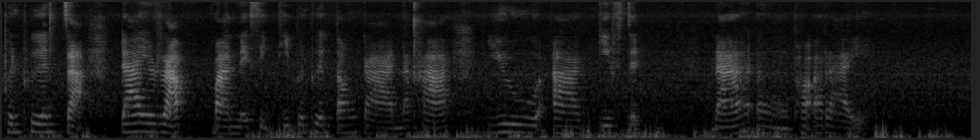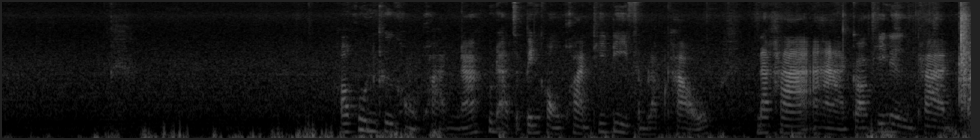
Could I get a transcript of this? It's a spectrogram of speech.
เพื่อนๆจะได้รับมันในสิ่งที่เพื่อนๆต้องการนะคะ you are gifted นะเเพราะอะไร เพราะคุณคือของขวัญนนะ คุณอาจจะเป็นของขวัญที่ดีสำหรับเขา นะคะอ่ากองที่หนึ่งผ่านไป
